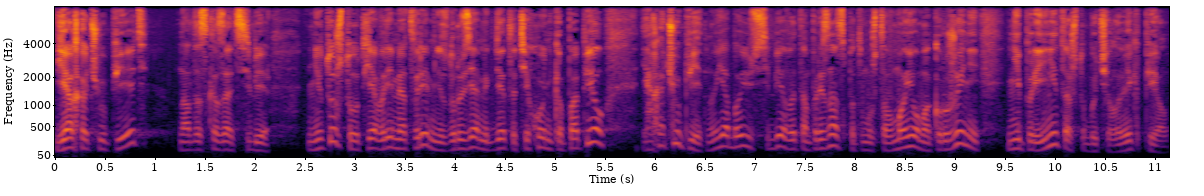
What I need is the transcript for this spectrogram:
Я хочу петь, надо сказать себе, не то, что вот я время от времени с друзьями где-то тихонько попел, я хочу петь, но я боюсь себе в этом признаться, потому что в моем окружении не принято, чтобы человек пел.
